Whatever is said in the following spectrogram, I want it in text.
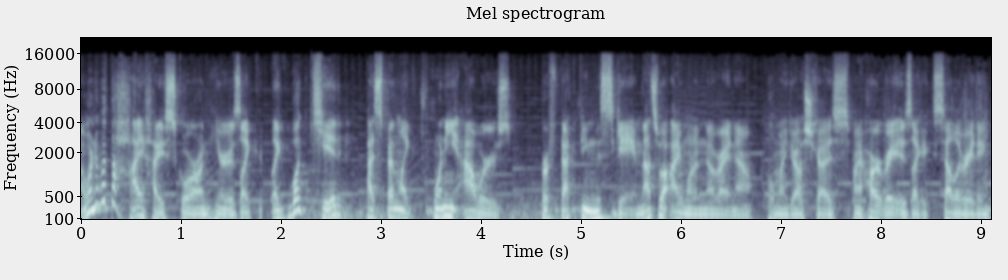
I wonder what the high high score on here is. Like, like what kid has spent like 20 hours perfecting this game? That's what I want to know right now. Oh my gosh, guys, my heart rate is like accelerating.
